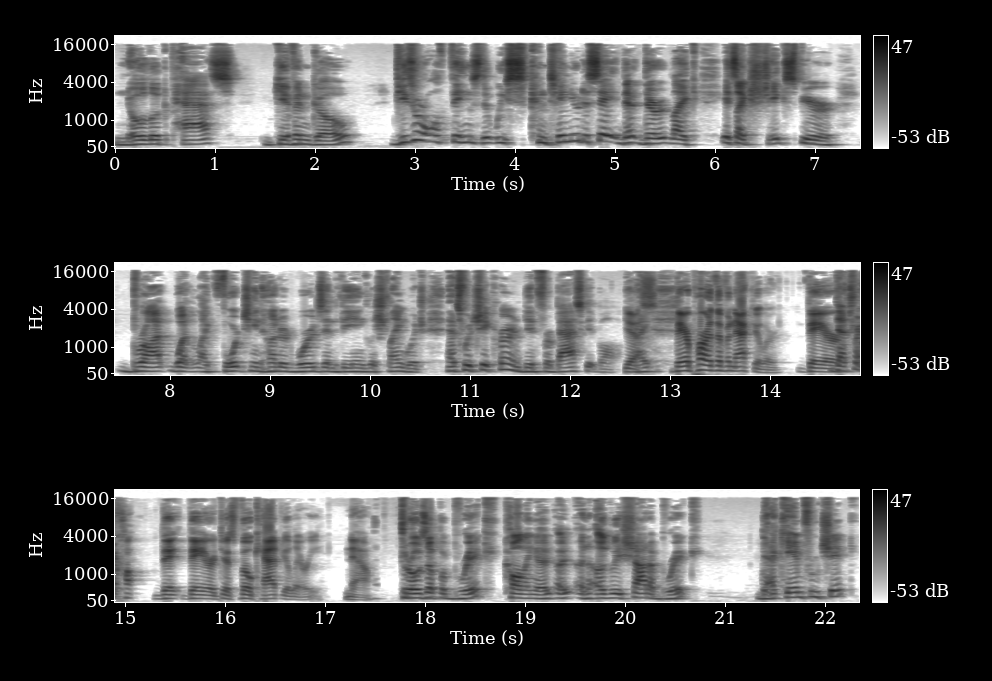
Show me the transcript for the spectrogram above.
no look pass, give and go. These are all things that we continue to say. They're, they're like, it's like Shakespeare brought what like 1400 words into the english language. That's what chick hearn did for basketball yes. right? they're part of the vernacular. They are that's right. co- they, they are just vocabulary now. Throws up a brick calling a, a, an ugly shot a brick. That came from chick.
